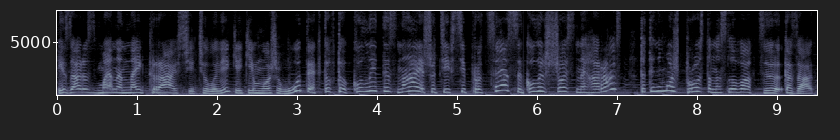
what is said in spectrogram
і зараз в мене найкращий чоловік, який може бути. Тобто, коли ти знаєш оці всі процеси, коли щось не гаразд, то ти не можеш просто на словах це казати,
